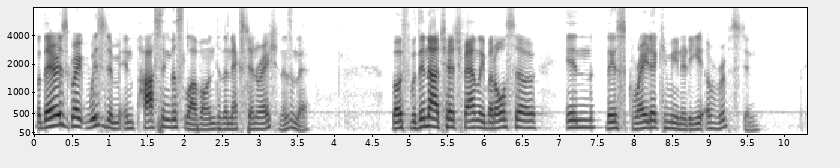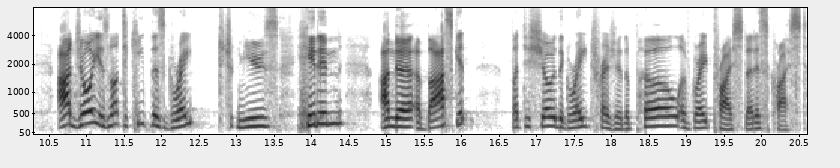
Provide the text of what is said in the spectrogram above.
But there is great wisdom in passing this love on to the next generation, isn't there? Both within our church family, but also in this greater community of Riverstone. Our joy is not to keep this great news hidden under a basket, but to show the great treasure, the pearl of great price that is Christ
